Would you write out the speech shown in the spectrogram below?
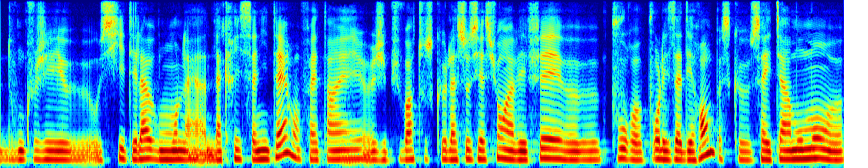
donc, j'ai aussi été là au moment de la, crise sanitaire, en fait. Hein, j'ai pu voir tout ce que l'association avait fait pour, pour les adhérents, parce que ça a été un moment,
